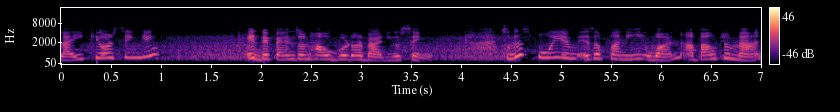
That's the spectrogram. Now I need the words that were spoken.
like your singing? It depends on how good or bad you sing. So this poem is a funny one about a man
